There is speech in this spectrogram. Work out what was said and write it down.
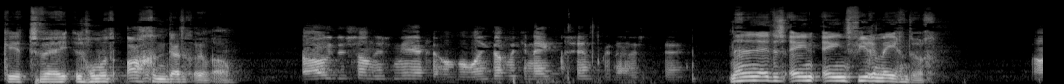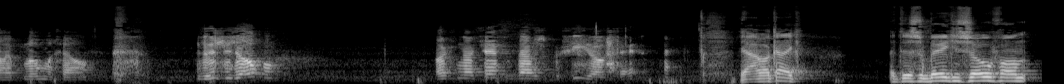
keer 2 is 138 euro. Oh, dus dan is meer geld nog. Ik dacht dat je 90 cent per duizend kreeg. Nee, nee, nee, het is 1 1,94. Oh, dan heb je nog meer geld. Dus is je zoveel... Als je nou 60.000 per video krijgt... Ja, maar kijk, het is een beetje zo van.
